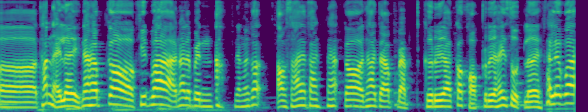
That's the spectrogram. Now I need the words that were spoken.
เอ่อท่านไหนเลยนะครับ ก็คิดว่าน่าจะเป็นอะอย่างนั้นก็เอาซ้ายแล้วกันนะฮะก็ถ้าจะแบบเกลือก็ขอเกลือให้สุดเลยถ้าเรียกว่า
